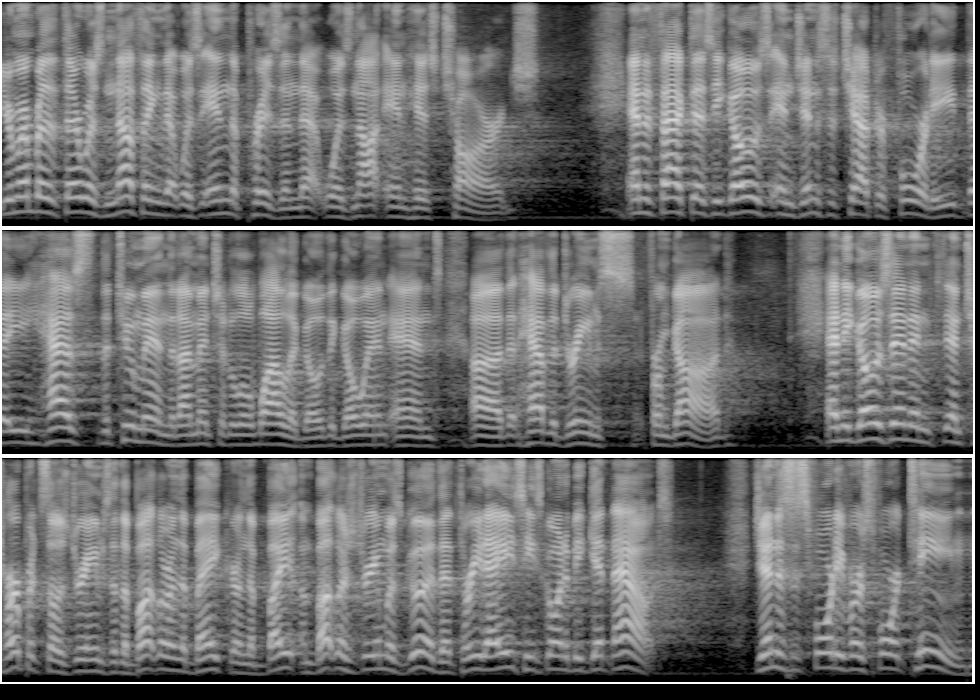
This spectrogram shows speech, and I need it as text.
you remember that there was nothing that was in the prison that was not in his charge. And in fact, as he goes in Genesis chapter 40, he has the two men that I mentioned a little while ago that go in and uh, that have the dreams from God. And he goes in and interprets those dreams of the butler and the baker. And the butler's dream was good that three days he's going to be getting out. Genesis 40, verse 14,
